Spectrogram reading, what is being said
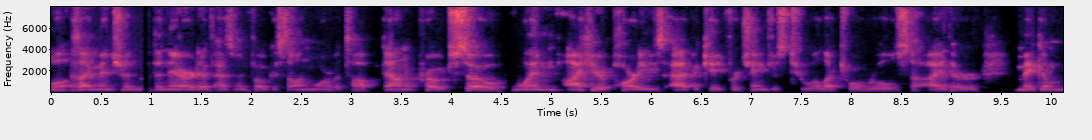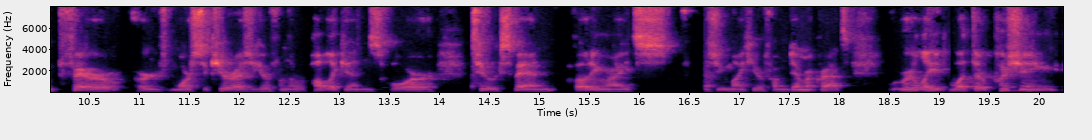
Well, as I mentioned, the narrative has been focused on more of a top down approach. So when I hear parties advocate for changes to electoral rules to either make them fair or more secure, as you hear from the Republicans, or to expand voting rights, as you might hear from Democrats, really what they're pushing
